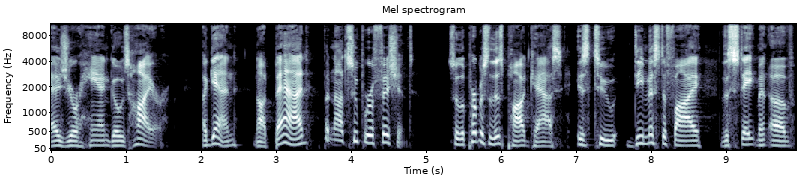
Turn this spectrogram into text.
as your hand goes higher. Again, not bad, but not super efficient. So, the purpose of this podcast is to demystify the statement of,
